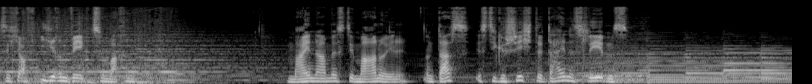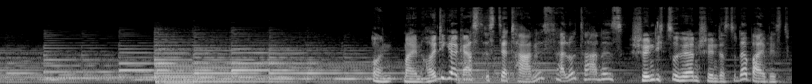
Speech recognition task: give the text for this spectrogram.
sich auf ihren Weg zu machen. Mein Name ist Emanuel und das ist die Geschichte deines Lebens. Mein heutiger Gast ist der Tanis. Hallo Tanis, schön dich zu hören, schön, dass du dabei bist.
